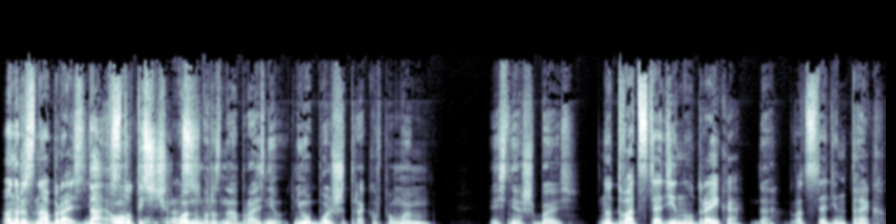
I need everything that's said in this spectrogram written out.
Он разнообразнее. Да, в 100 он, тысяч раз. он разнообразнее. У него больше треков, по-моему, если не ошибаюсь. Ну, 21 у Дрейка, Да, 21 трек.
